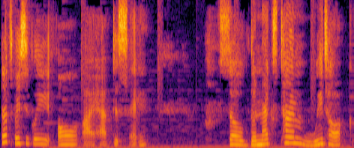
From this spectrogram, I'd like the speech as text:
That's basically all I have to say. So, the next time we talk,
